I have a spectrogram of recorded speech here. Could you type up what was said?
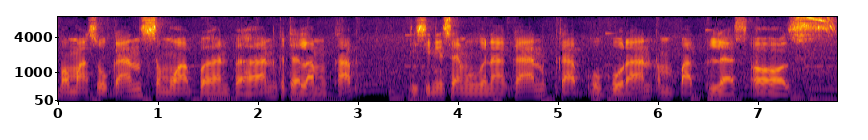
memasukkan semua bahan-bahan ke dalam cup. Di sini saya menggunakan cup ukuran 14 oz.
